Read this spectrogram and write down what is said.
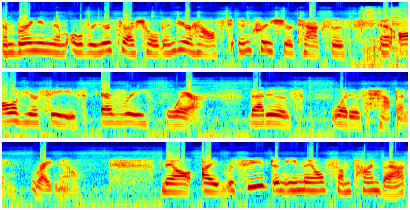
and bringing them over your threshold into your house to increase your taxes and all of your fees everywhere. That is what is happening right now. Now, I received an email some time back,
